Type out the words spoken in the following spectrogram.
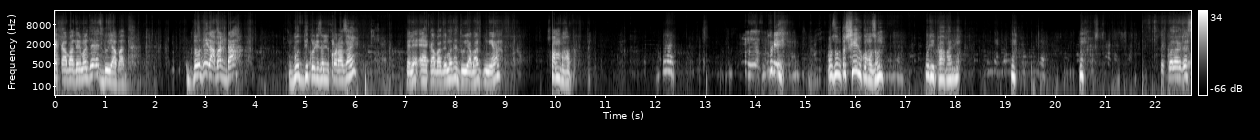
এক আবাদের মধ্যে দুই আবাদ। যদি আবাদটা বুদ্ধি করে যদি করা যায়, তাহলে এক আবাদের মধ্যে দুই আবাদ নেওয়া সম্ভব। ওজন তো সেরকম ওজন। ওরে বাবা রে। কলার গাছ।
